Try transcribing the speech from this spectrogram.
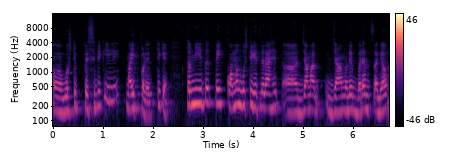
गोष्टी स्पेसिफिकली माहीत पडेल. ठीक आहे. तर मी इथं काही कॉमन गोष्टी घेतलेल्या आहेत ज्या ज्यामध्ये बऱ्याच जाग्यावर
